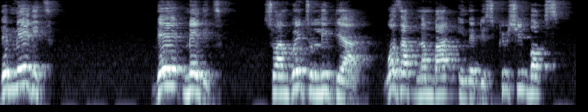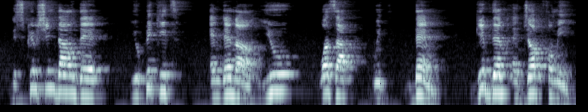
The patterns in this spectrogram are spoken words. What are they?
they made it. They made it. So I'm going to leave their WhatsApp number in the description box, description down there. You pick it and then uh, you WhatsApp with them. Give them a job for me.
